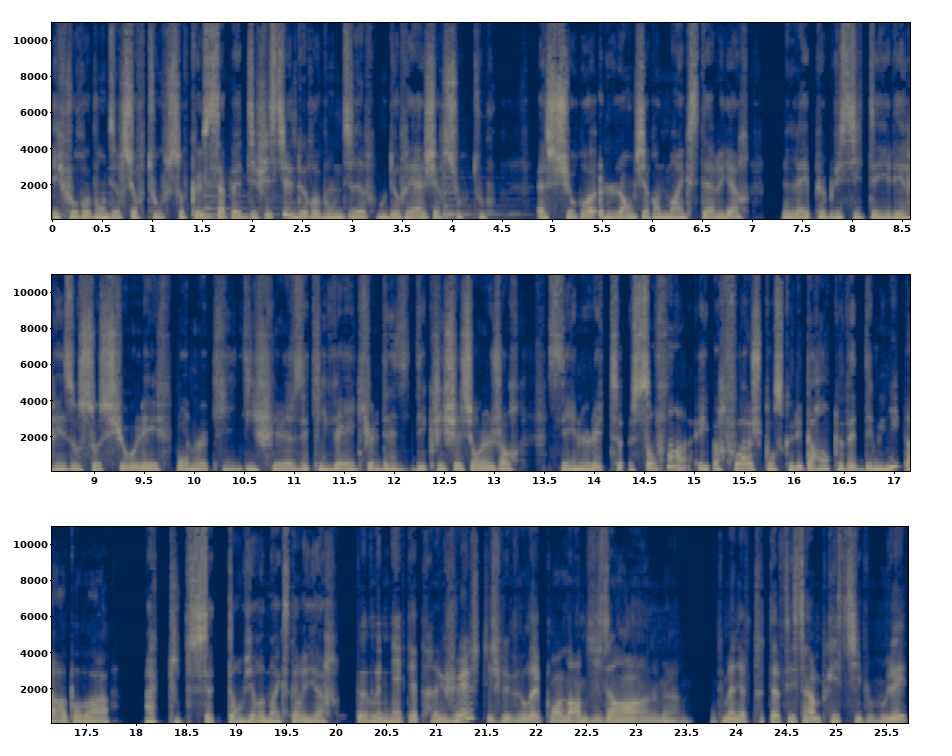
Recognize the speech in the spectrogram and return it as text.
Il faut rebondir sur tout, sauf que ça peut être difficile de rebondir ou de réagir sur tout, euh, sur l'environnement extérieur, les publicités, les réseaux sociaux, les films qui diffusent et qui véhiculent des, clichés sur le genre. C'est une lutte sans fin. Et parfois, je pense que les parents peuvent être démunis par rapport à, tout cet environnement extérieur. Que vous dites est très juste je vais vous répondre en disant euh, de manière tout à fait simpliste, si vous voulez,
